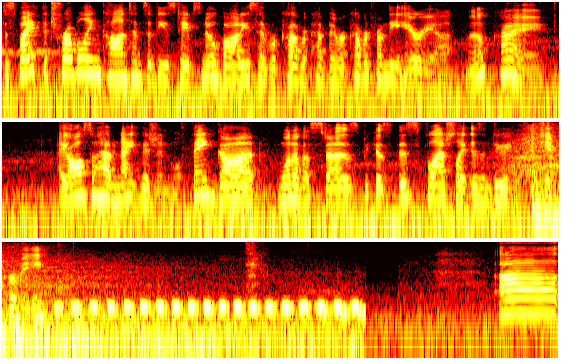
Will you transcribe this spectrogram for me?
Despite the troubling contents of these tapes, no bodies have recovered have been recovered from the area. Okay. I also have night vision. Well, thank God one of us does, because this flashlight isn't doing shit for me. Uh,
